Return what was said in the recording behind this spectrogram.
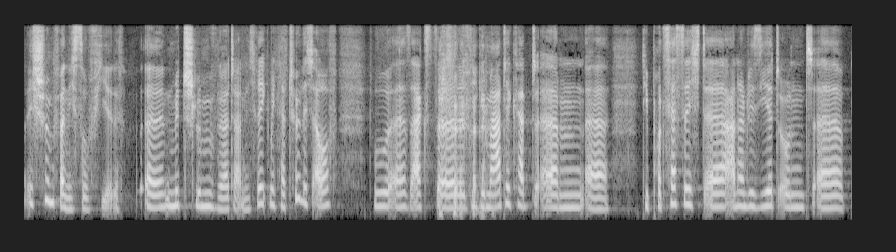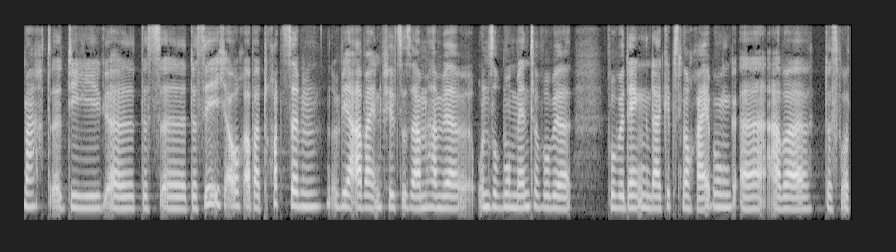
Ich schimpfe nicht so viel äh, mit schlimmen Wörtern. Ich reg mich natürlich auf. Du äh, sagst, äh, die Gematik hat ähm, äh, die Prozesssicht äh, analysiert und äh, macht äh, die, äh, das, äh, das sehe ich auch, aber trotzdem, wir arbeiten viel zusammen, haben wir unsere Momente, wo wir, wo wir denken, da gibt's noch Reibung, äh, aber das Wort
